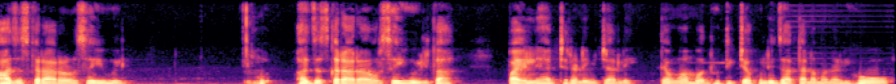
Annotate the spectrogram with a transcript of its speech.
आजच करारावर सही होईल. आजच करारावर सही होईल का? पायलने आश्चर्याने विचारले. तेव्हा मधू तिच्या खोलीत जाताना म्हणाली हो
